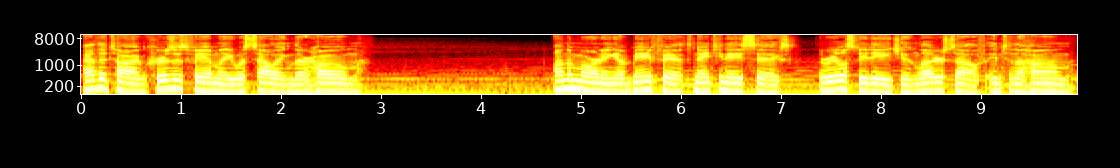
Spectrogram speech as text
At the time, Cruz's family was selling their home. On the morning of May 5th, 1986, the real estate agent let herself into the home.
